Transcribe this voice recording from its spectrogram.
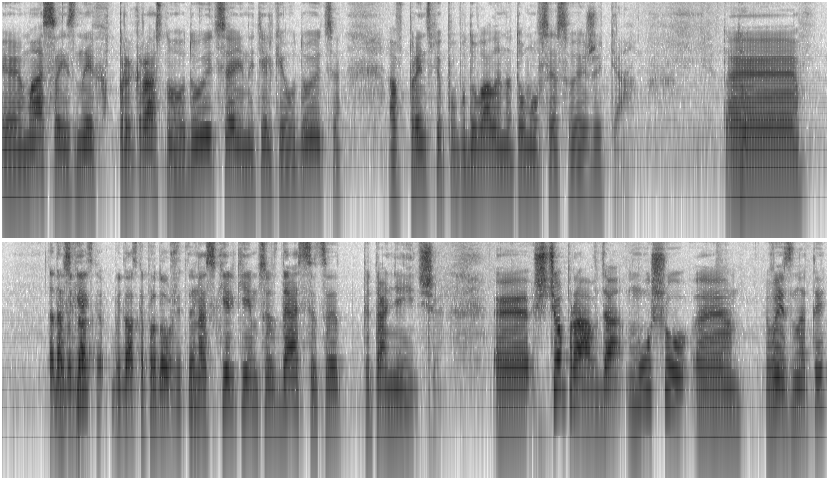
е, маса із них прекрасно годуються і не тільки годуються, а в принципі побудували на тому все своє життя. Тобто- Е, Та, та, будь ласка, будь ласка, продовжуйте. Наскільки їм це вдасться, це питання інше. Е, щоправда, мушу е, визнати,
